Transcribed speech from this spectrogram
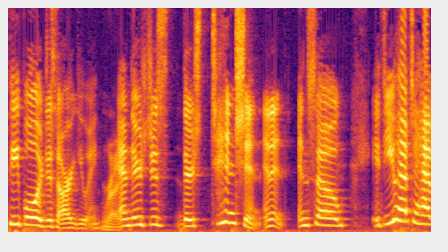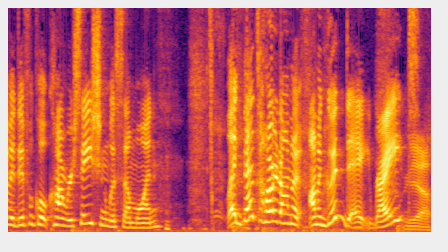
people are just arguing Right. and there's just there's tension and it and so if you have to have a difficult conversation with someone like that's hard on a on a good day right Yeah.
